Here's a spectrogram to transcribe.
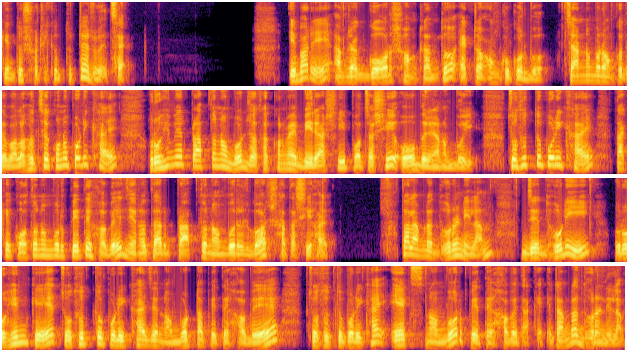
কিন্তু সঠিক উত্তরটা রয়েছে। এবারে আমরা গড় সংক্রান্ত একটা অঙ্ক করব। চার নম্বর অঙ্কতে বলা হচ্ছে, কোনো পরীক্ষায় রহিমের প্রাপ্ত নম্বর যথাক্রমে বিরাশি, পঁচাশি ও বিরানব্বই। চতুর্থ পরীক্ষায় তাকে কত নম্বর পেতে হবে যেন তার প্রাপ্ত নম্বরের গড় সাতাশি হয়? তাহলে আমরা ধরে নিলাম যে ধরি রহিমকে চতুর্থ পরীক্ষায় যে নম্বরটা পেতে হবে, চতুর্থ পরীক্ষায় এক্স নম্বর পেতে হবে তাকে। এটা আমরা ধরে নিলাম।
